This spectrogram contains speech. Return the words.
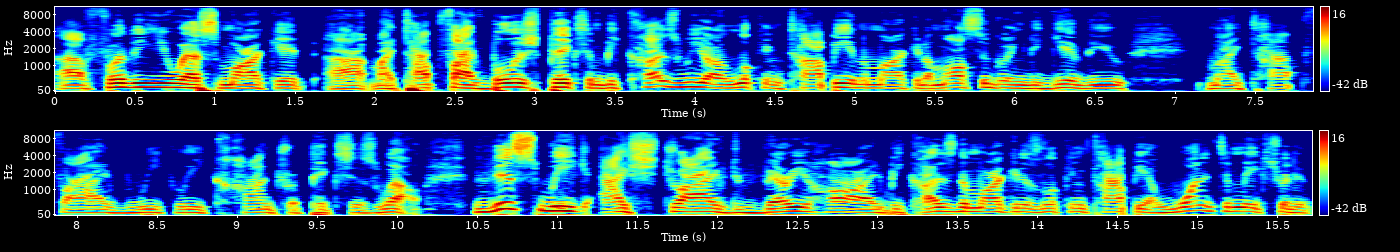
uh, for the U.S. market, uh, my top five bullish picks. And because we are looking toppy in the market, I'm also going to give you my top five weekly contra picks as well. This week, I strived very hard because the market is looking toppy. I wanted to make sure that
